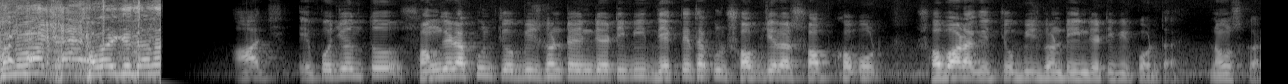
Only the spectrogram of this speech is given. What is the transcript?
ধন্যবাদ সবাইকে জানা আজ এ পর্যন্ত সঙ্গে রাখুন চব্বিশ ঘণ্টা ইন্ডিয়া টিভি দেখতে থাকুন সব জেলার সব খবর। সবার আগে চব্বিশ ঘণ্টা ইন্ডিয়া টিভির পর্দায়। নমস্কার।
